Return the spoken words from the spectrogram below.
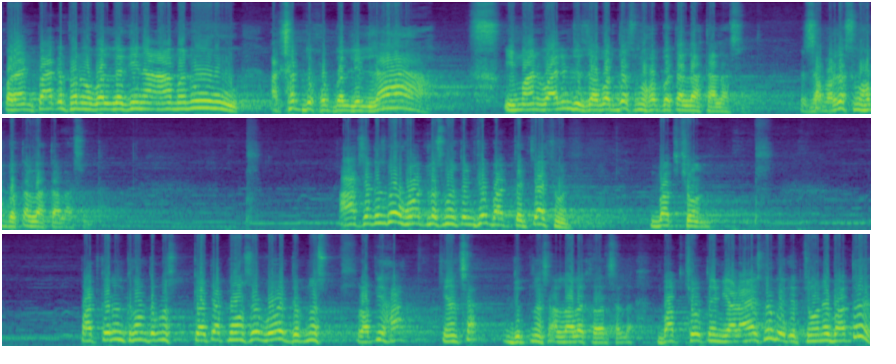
قرآن پاکن فرمو والذین آمنو اشد حب للہ ایمان والن جو زبردست محبت اللہ تعالیٰ سند زبردست محبت اللہ تعالیٰ سند اکھ شخص گوٚو ہوٹلس منٛز تٔمۍ کھیوٚو بتہٕ تتہِ کیٛاہ کھیوٚن بتہٕ کھیوٚن پتہٕ کٔرٕن کٲم دوٚپنس کۭتیاہ پونٛسہٕ وٲتۍ دوٚپنس رۄپیہِ ہتھ کینٛژھا دیُتنس اللہ اللہ خٲر صلاح بتہٕ کھیوٚو تٔمۍ یڑایس نا بٔرِتھ کھیوٚو نے بتہٕ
